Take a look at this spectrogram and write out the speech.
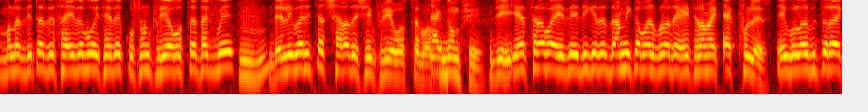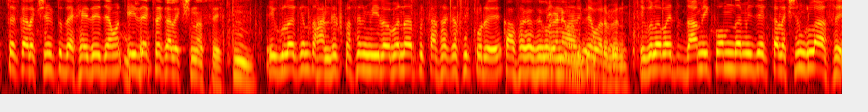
মানে যেটা যে সাইজ ওই সাইজের কুশন ফ্রি অবস্থায় থাকবে। ডেলিভারি চার্জ সারা দেশে ফ্রি অবস্থায় পাবে একদম ফ্রি জি এছাড়া ভাই এই যে এদিকে দামি কাভারগুলো দেখাইছিলাম এক- ফুলের। এগুলোর ভিতরে একটা কালেকশন একটু দেখাই দেয় যেমন এই যে একটা কালেকশন আছে। এগুলা কিন্তু হান্ড্রেড পার্সেন্ট মিল হবে না আপনি কাছাকাছি করে কাছাকাছি করে নিতে পারবেন। এগুলো ভাই দামি কম দামি যে কালেকশনগুলো আছে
